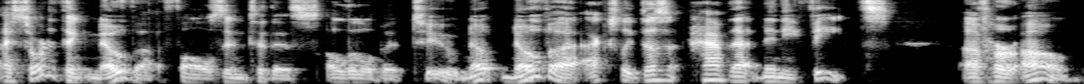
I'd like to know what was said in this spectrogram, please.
I sort of think Nova falls into this a little bit too. No, Nova actually doesn't have that many feats of her own.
